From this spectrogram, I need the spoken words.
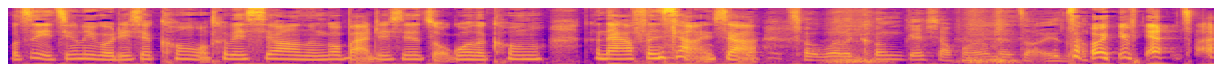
我自己经历过这些坑，我特别希望能够把这些走过的坑跟大家分享一下，走过的坑给小朋友们走一走 走。一遍才。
